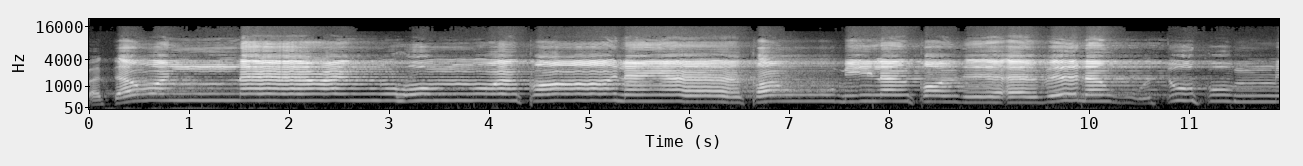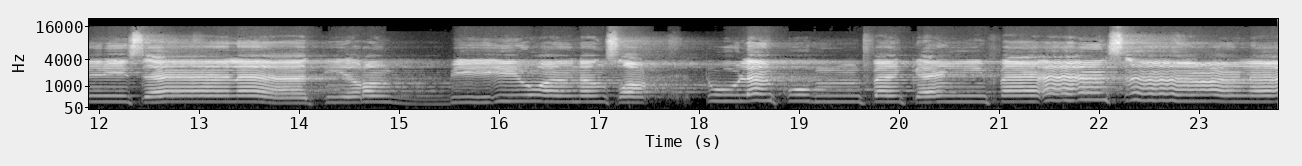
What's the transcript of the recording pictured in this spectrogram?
فتولى عنهم وقال يا قوم لقد أبلغتكم رسالات ربي ونصحت لكم فكيف آسى على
